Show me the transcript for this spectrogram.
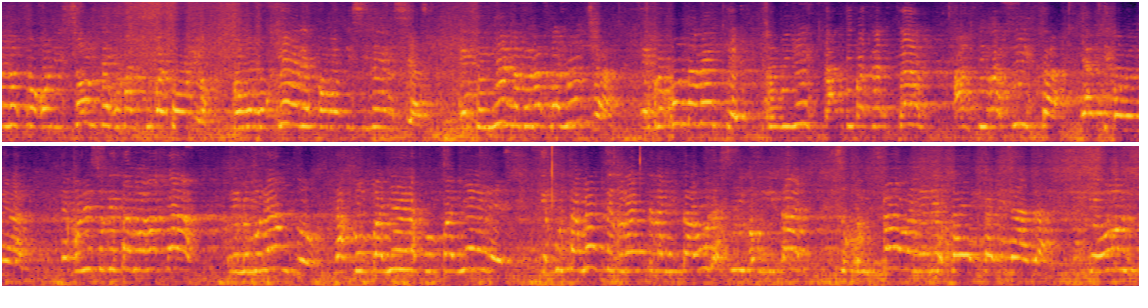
nuestros horizontes emancipatorios, como mujeres, como disidencias, entendiendo que nuestra lucha es profundamente feminista, antipatriarcal, antirracista y anticolonial. Es por eso que estamos acá rememorando las compañeras, compañeros que justamente durante la dictadura cívico-militar se juntaban en esta escalinata y que hoy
